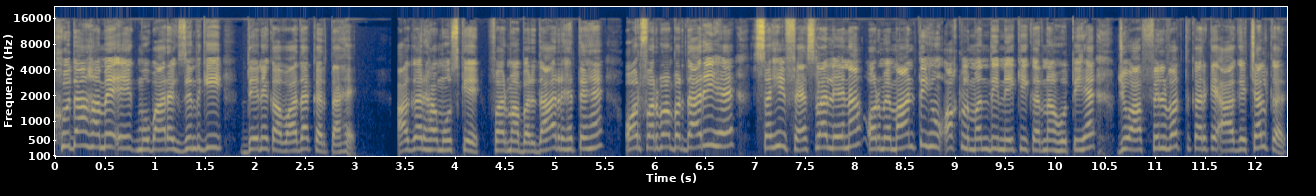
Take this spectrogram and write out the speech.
खुदा हमें एक मुबारक ज़िंदगी देने का वादा करता है। अगर हम उसके फर्माबरदार रहते हैं, और फर्माबरदारी है सही फैसला लेना, और मैं मानती हूँ अक्लमंदी नेकी करना होती है, जो आप फिल वक्त करके आगे चलकर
